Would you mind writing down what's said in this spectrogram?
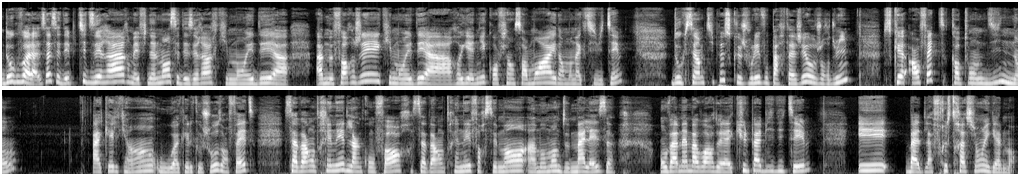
donc voilà, ça c'est des petites erreurs, mais finalement c'est des erreurs qui m'ont aidé à, à me forger, qui m'ont aidé à regagner confiance en moi et dans mon activité. Donc c'est un petit peu ce que je voulais vous partager aujourd'hui. Parce que en fait, quand on dit non, à quelqu'un ou à quelque chose en fait, ça va entraîner de l'inconfort, ça va entraîner forcément un moment de malaise. On va même avoir de la culpabilité et bah, de la frustration également.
